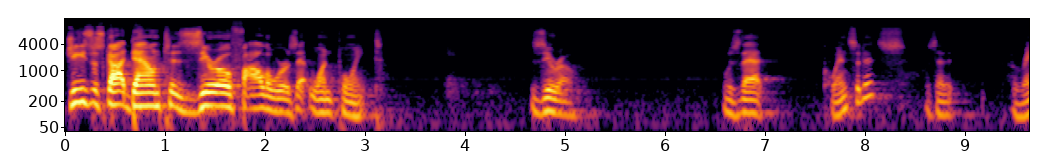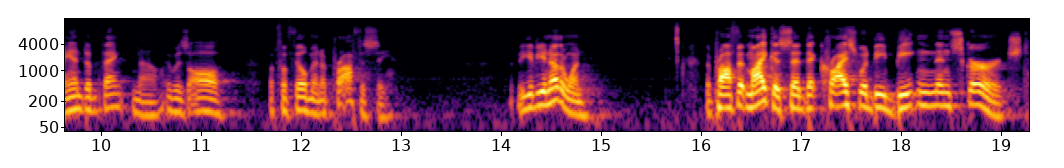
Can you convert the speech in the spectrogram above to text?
Jesus got down to zero followers at one point. Zero. Was that coincidence? Was that a random thing? No, it was all a fulfillment of prophecy. Let me give you another one. The prophet Micah said that Christ would be beaten and scourged.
